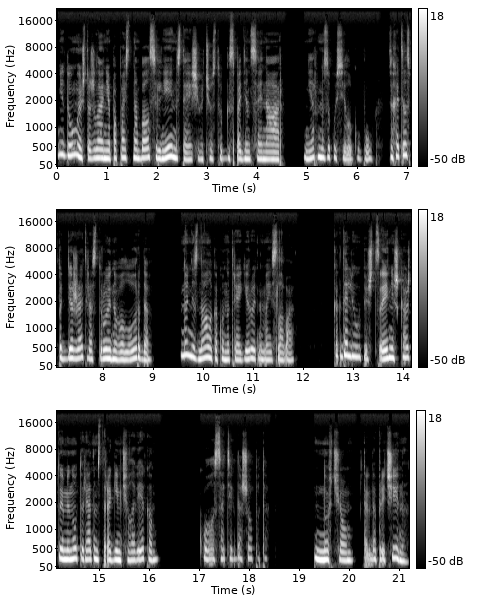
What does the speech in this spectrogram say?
Не думаю, что желание попасть на бал сильнее настоящего чувства господин Сайнаар. Нервно закусила губу. Захотелось поддержать расстроенного лорда, но не знала, как он отреагирует на мои слова. Когда любишь, ценишь каждую минуту рядом с дорогим человеком. Голос отих до шепота. Но в чем тогда причина?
